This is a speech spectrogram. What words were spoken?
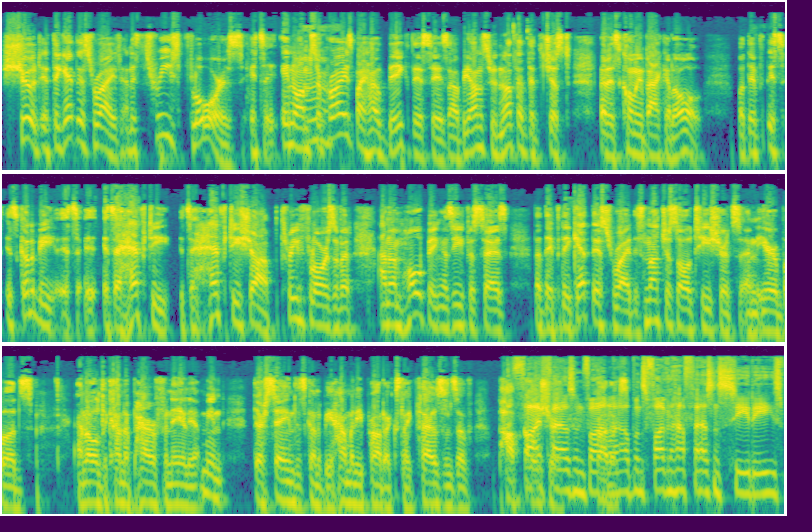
should, if they get this right, and it's three floors. It's you know I'm mm. surprised by how big this is. I'll be honest with you, not that it's just that it's coming back at all, but it's it's going to be it's it's a hefty it's a hefty shop, three floors of it, and I'm hoping, as Aoife says, that if they get this right, it's not just all t-shirts and earbuds and all the kind of paraphernalia. I mean, they're saying there's going to be how many products, like thousands of pop five thousand vinyl products. albums, five and a half thousand CDs,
